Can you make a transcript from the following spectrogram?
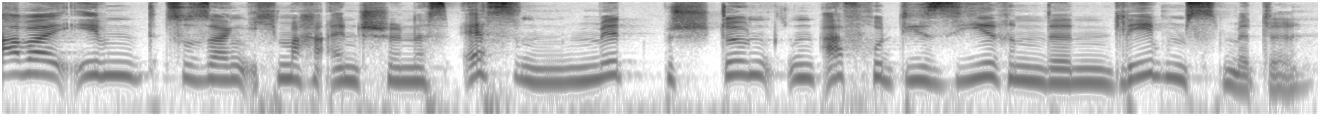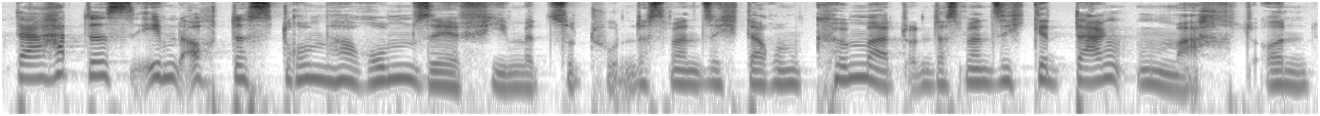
Aber eben zu sagen, ich mache ein schönes Essen mit bestimmten aphrodisierenden Lebensmitteln, da hat das eben auch das Drumherum sehr viel mit zu tun, dass man sich darum kümmert und dass man sich Gedanken macht. Und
